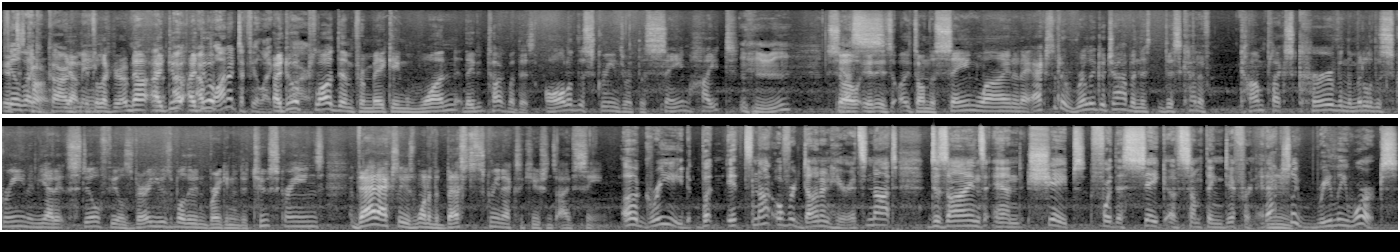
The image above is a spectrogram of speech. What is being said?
It's Feels like a car to yeah, me. It's electric. Now I do. I- I, do. I want it to feel like I do car. applaud them for making one. They did talk about this. All of the screens are at the same height. Mm-hmm. So Yes. it is. It's on the same line, and they actually did a really good job in this this kind of complex curve in the middle of the screen, and yet it still feels very usable. They didn't break it into two screens. That actually is one of the best screen executions I've seen. Agreed, but it's not overdone in here. It's not designs and shapes for the sake of something different. It hmm. actually really works.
